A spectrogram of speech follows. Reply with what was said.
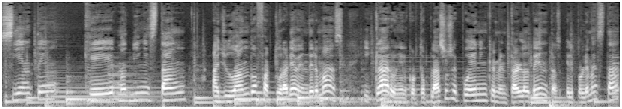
sienten que más bien están ayudando a facturar y a vender más. Y claro, en el corto plazo se pueden incrementar las ventas. El problema está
